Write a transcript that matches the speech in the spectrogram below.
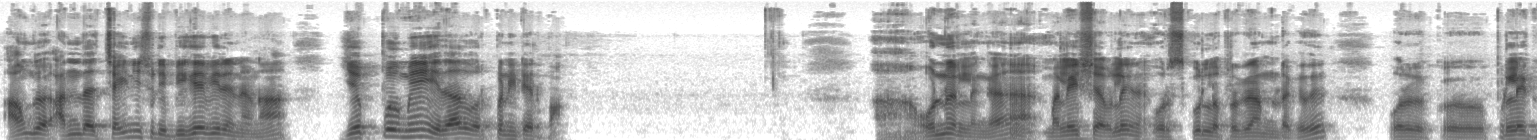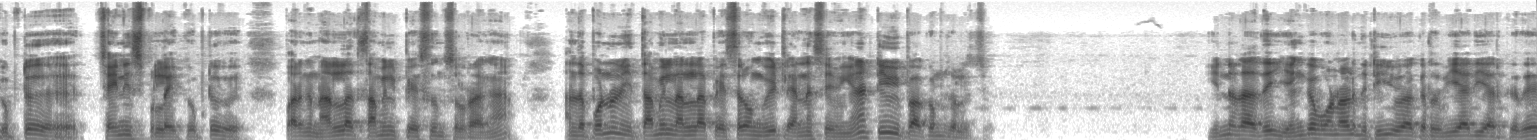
அவங்க அந்த சைனீஸுடைய பிஹேவியர் என்னென்னா எப்போவுமே ஏதாவது ஒர்க் பண்ணிகிட்டே இருப்பான். ஒன்றும் இல்லைங்க. மலேசியாவில் ஒரு ஸ்கூலில் ப்ரோக்ராம் நடக்குது. ஒரு கு- கூப்பிட்டு சைனீஸ் பிள்ளையை கூப்பிட்டு பாருங்கள் நல்லா தமிழ் பேசுன்னு சொல்கிறாங்க அந்த பொண்ணு நீ தமிழ் நல்லா பேசுகிற உங்கள் வீட்டில் என்ன செய்வீங்கன்னா டிவி பார்க்கணும்னு சொல்லிச்சு. என்னடா அது எங்கே போனாலும் இந்த டிவி பார்க்குறது வியாதியாக இருக்குது.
